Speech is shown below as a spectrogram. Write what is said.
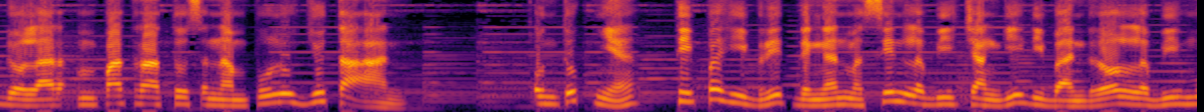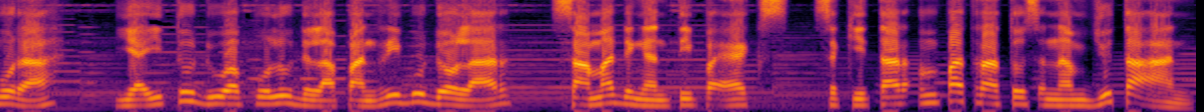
dolar 460 jutaan. Untuknya, Tipe hibrid dengan mesin lebih canggih dibanderol lebih murah, yaitu 28.000 dolar, sama dengan tipe X, sekitar 406 jutaan.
